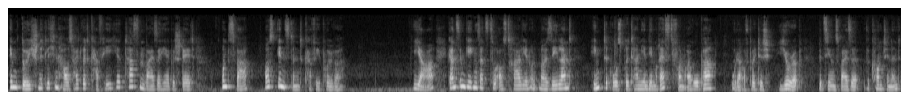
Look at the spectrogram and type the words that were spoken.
im durchschnittlichen Haushalt wird Kaffee hier tassenweise hergestellt, und zwar aus Instant-Kaffeepulver. Ja, ganz im Gegensatz zu Australien und Neuseeland hinkte Großbritannien dem Rest von Europa oder auf Britisch Europe bzw. The Continent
